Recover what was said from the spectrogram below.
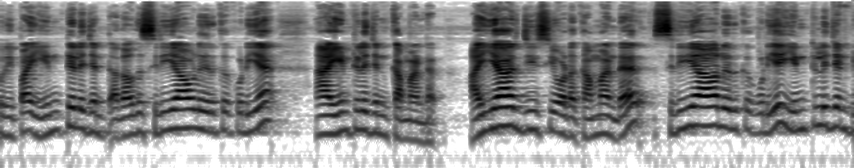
குறிப்பாக இன்டெலிஜென்ட் அதாவது சிரியாவில் இருக்கக்கூடிய இன்டெலிஜென்ட் கமாண்டர். ஐஆர்ஜிசியோட கமாண்டர் சிரியாவில் இருக்கக்கூடிய இன்டெலிஜென்ட்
